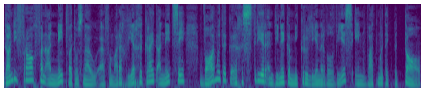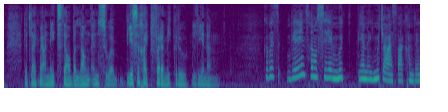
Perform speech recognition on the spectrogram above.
Dan die vraag van Anet wat ons nou uh, vanmiddag weer gekry het. Anet sê: "Waar moet ek registreer indien ek 'n mikrolener wil wees en wat moet ek betaal?" Dit lyk my Anet stel belang in so 'n besigheid vir 'n mikrolening. Kobus, weer eens gaan ons sê jy moet jy, jy moet jou huiswerk gaan doen.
